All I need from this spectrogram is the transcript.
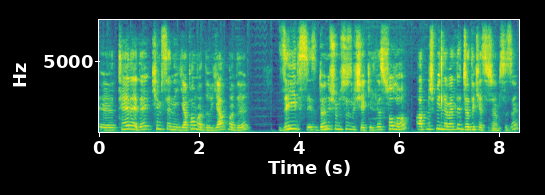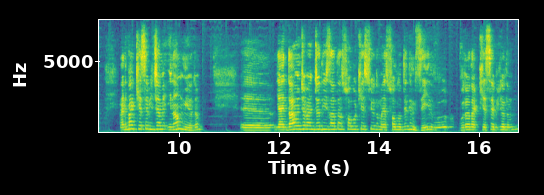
e, TR'de kimsenin yapamadığı, yapmadığı zehirsiz, dönüşümsüz bir şekilde solo 61 levelde cadı keseceğim size. Hani ben kesebileceğime inanmıyordum. E, yani daha önce ben cadıyı zaten solo kesiyordum. Yani solo dedim zehir vur- vurarak kesebiliyordum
